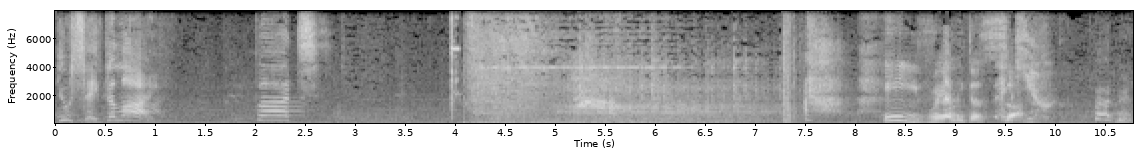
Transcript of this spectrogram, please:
You saved a life. But... He really does Thank suck. you. Batman,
